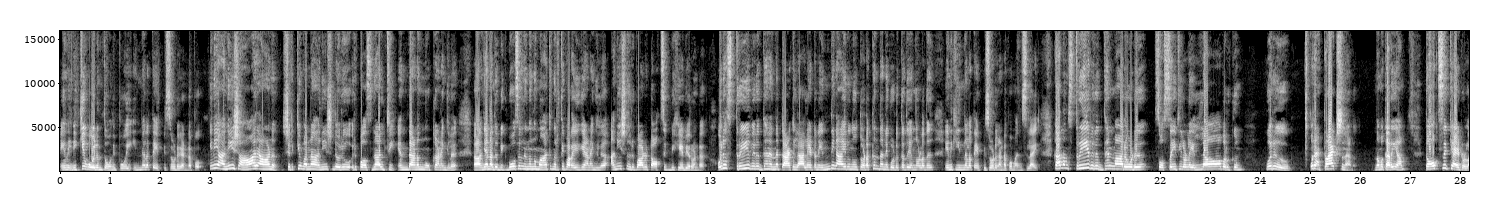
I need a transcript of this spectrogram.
എന്ന് എനിക്ക് പോലും തോന്നിപ്പോയി ഇന്നലത്തെ എപ്പിസോഡ് കണ്ടപ്പോൾ ഇനി അനീഷ് ആരാണ്? ശരിക്കും പറഞ്ഞാൽ അനീഷിന്റെ ഒരു ഒരു പേഴ്സണാലിറ്റി എന്താണെന്ന് നോക്കുകയാണെങ്കിൽ ഞാൻ അത് ബിഗ് ബോസിൽ നിന്നൊന്ന് മാറ്റി നിർത്തി പറയുകയാണെങ്കിൽ അനീഷിന് ഒരുപാട് ടോക്സിക് ബിഹേവിയർ ഉണ്ട്. ഒരു സ്ത്രീ വിരുദ്ധൻ എന്ന ടാഗ് ലാലേട്ടൻ എന്തിനായിരുന്നു തുടക്കം തന്നെ കൊടുത്തത് എന്നുള്ളത് എനിക്ക് ഇന്നലത്തെ എപ്പിസോഡ് കണ്ടപ്പോൾ മനസ്സിലായി. കാരണം സ്ത്രീ വിരുദ്ധന്മാരോട് സൊസൈറ്റിയിലുള്ള എല്ലാവർക്കും ഒരു ഒരു അട്രാക്ഷനാണ് നമുക്കറിയാം ടോക്സിക് ആയിട്ടുള്ള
